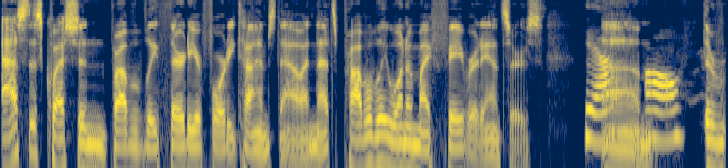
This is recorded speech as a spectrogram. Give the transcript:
asked this question probably 30 or 40 times now, and that's probably one of my favorite answers. Yeah. Um, oh. The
